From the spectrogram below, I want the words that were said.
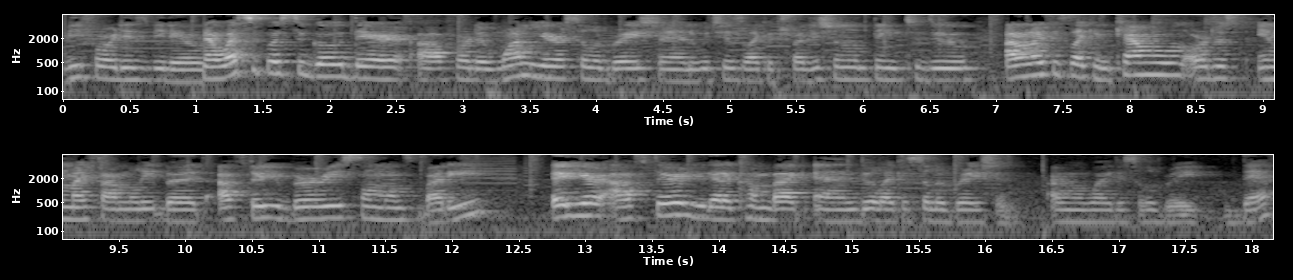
before this video. I was supposed to go there uh, for the one year celebration which is like a traditional thing to do. I don't know if it's like in Cameroon or just in my family but after you bury someone's body a year after you gotta come back and do like a celebration I don't know why they celebrate death,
